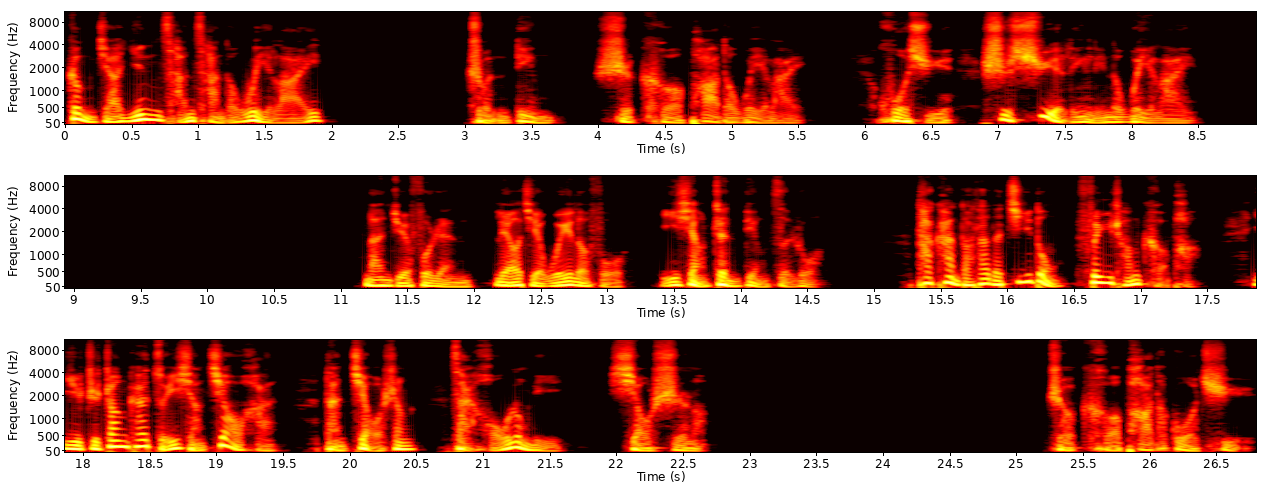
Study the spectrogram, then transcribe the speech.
更加阴惨惨的未来，准定是可怕的未来，或许是血淋淋的未来。男爵夫人了解威勒夫。一向镇定自若，他看到他的激动非常可怕，一直张开嘴想叫喊，但叫声在喉咙里消失了。这可怕的过去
